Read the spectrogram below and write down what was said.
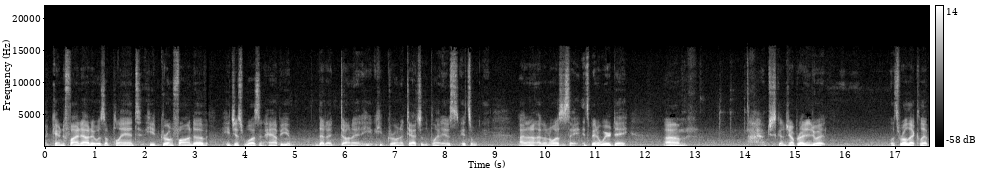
I came to find out it was a plant he'd grown fond of. He just wasn't happy that I'd done it. He he'd grown attached to the plant. It was it's a I don't know I don't know what else to say. It's been a weird day. Um, I'm just gonna jump right into it. Let's roll that clip.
